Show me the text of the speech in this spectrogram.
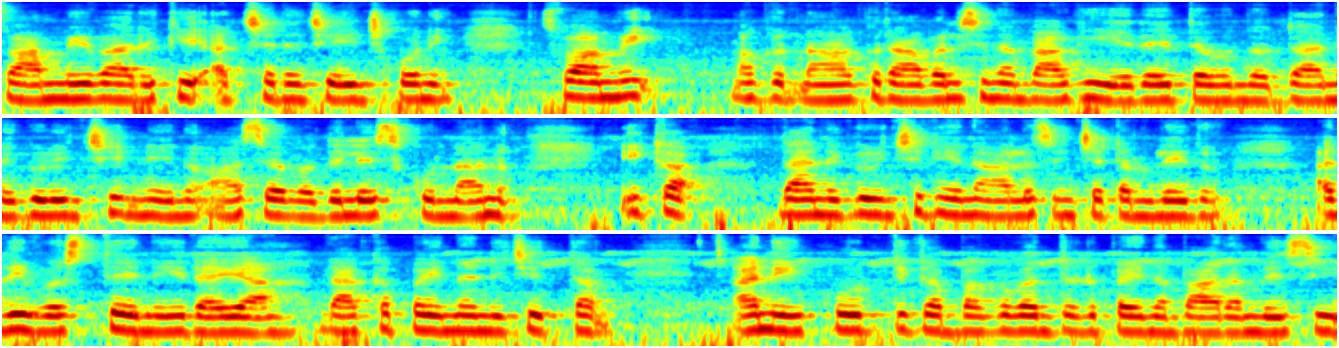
స్వామి వారికి అర్చన చేయించుకొని స్వామి మాకు నాకు రావాల్సిన బాగి ఏదైతే ఉందో దాని గురించి నేను ఆశ వదిలేసుకున్నాను. ఇక దాని గురించి నేను ఆలోచించటం లేదు. అది వస్తే నీ దయ రాకపోయినా నీ చిత్తం అని పూర్తిగా భగవంతుడి పైన భారం వేసి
